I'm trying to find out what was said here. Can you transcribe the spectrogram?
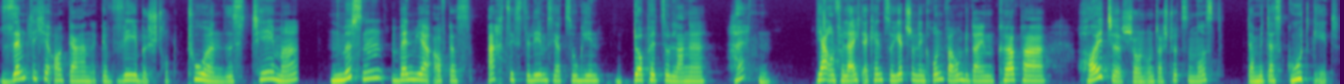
Sämtliche Organe, Gewebe, Strukturen, Systeme müssen, wenn wir auf das 80. Lebensjahr zugehen, doppelt so lange halten. Ja, und vielleicht erkennst du jetzt schon den Grund, warum du deinen Körper heute schon unterstützen musst, damit das gut geht.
